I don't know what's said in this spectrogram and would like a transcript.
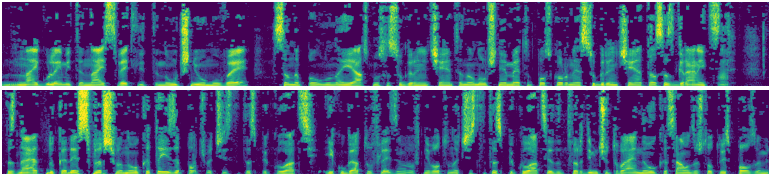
най-големите, най-светлите научни умове са напълно наясно с ограниченията на научния метод. По-скоро не с ограниченията, а с границите. Знаят докъде свършва науката и започва чистата спекулация. И когато влезем в нивото на чистата спекулация да твърдим, че това е наука само защото използваме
